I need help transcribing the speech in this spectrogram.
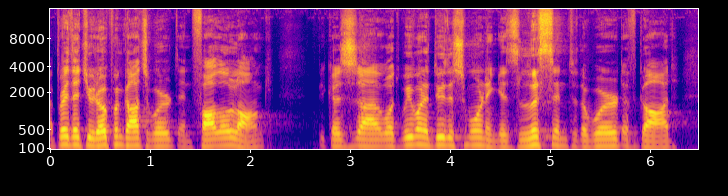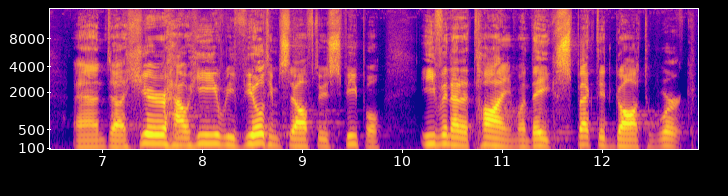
I pray that you'd open God's Word and follow along because uh, what we want to do this morning is listen to the Word of God and uh, hear how He revealed Himself to His people, even at a time when they expected God to work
